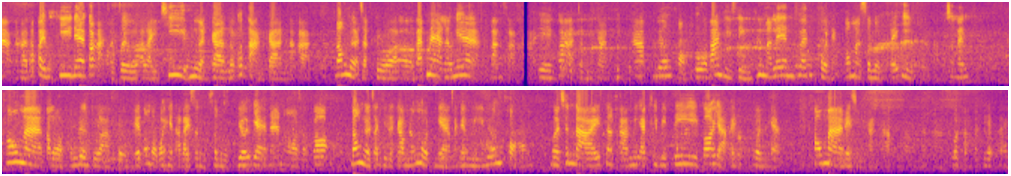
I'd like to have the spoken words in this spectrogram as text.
ากนะคะถ้าไปทุกที่เนี่ยก็อาจจะเจออะไรที่เหมือนกันแล้วก็ต่างกันนะคะ นอกเหนือจากตัวแบทแมนแล้วเนี่ยบางสาขาเองก็อาจจะมีการพิกอัพเรื่องของตัวบ้านผีสิงขึ้นมาเล่นเพื่อให้ทุกคนเนี่ยเข้ามาสนุกได้อีกนะคะเพราะฉะนั้น เข้ามาตลอดทั้งเดือนตุลาคมเนี่ยต้องบอกว่าเห็นอะไรสนุกสนุกๆเยอะแยะแน่นอน แล้วก็นอกเหนือจากกิจกรรมทั้งหมดเนี่ยมันยังมีเรื่องของ merchandise นะคะมี activity ก็อยากให้ทุกคนเนี่ยเข้ามาในศูนย์การค้าของเรานะคะทั่วทั้งประเทศไทย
